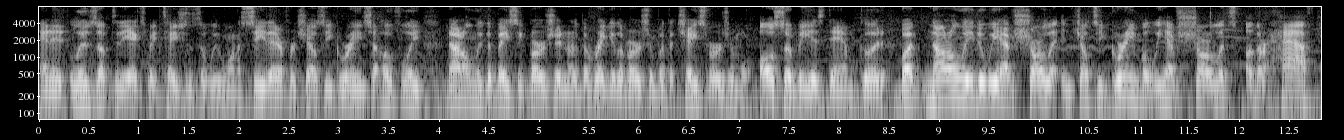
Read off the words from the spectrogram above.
and it lives up to the expectations that we want to see there for Chelsea Green. So, hopefully, not only the basic version or the regular version, but the Chase version will also be as damn good. But not only do we have Charlotte and Chelsea Green, but we have Charlotte's other half,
